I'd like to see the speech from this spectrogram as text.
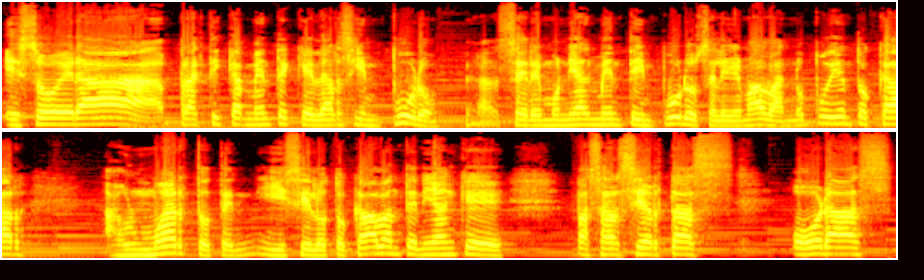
eso era prácticamente quedarse impuro, ceremonialmente impuro se le llamaba. No podían tocar a un muerto y si lo tocaban tenían que pasar ciertas horas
